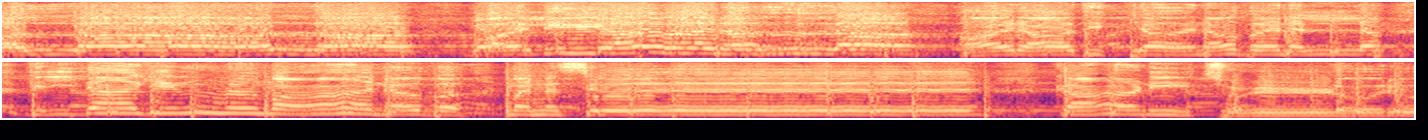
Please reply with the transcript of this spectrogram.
അല്ല അല്ല വലിയവനല്ല. ആരാധിക്കാൻ അവനല്ല ഇല്ല ഇന്ന് മാനവ മനസ്സിൽ കാണിച്ചുള്ളൊരു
